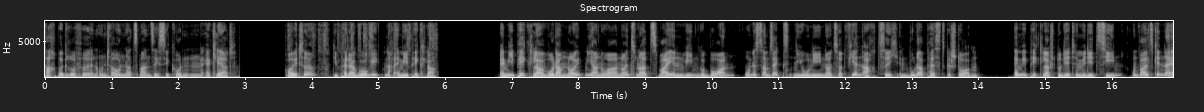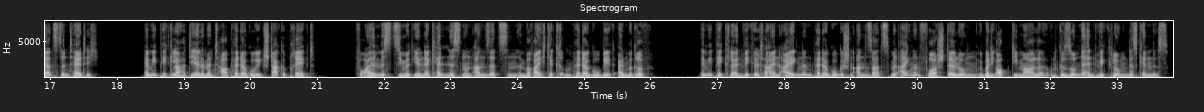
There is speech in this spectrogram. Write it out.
Fachbegriffe in unter 120 Sekunden erklärt. Heute die Pädagogik nach Emmy Pickler. Emmy Pickler wurde am 9. Januar 1902 in Wien geboren und ist am 6. Juni 1984 in Budapest gestorben. Emmy Pickler studierte Medizin und war als Kinderärztin tätig. Emmy Pickler hat die Elementarpädagogik stark geprägt. Vor allem ist sie mit ihren Erkenntnissen und Ansätzen im Bereich der Krippenpädagogik ein Begriff. Emmy Pickler entwickelte einen eigenen pädagogischen Ansatz mit eigenen Vorstellungen über die optimale und gesunde Entwicklung des Kindes.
